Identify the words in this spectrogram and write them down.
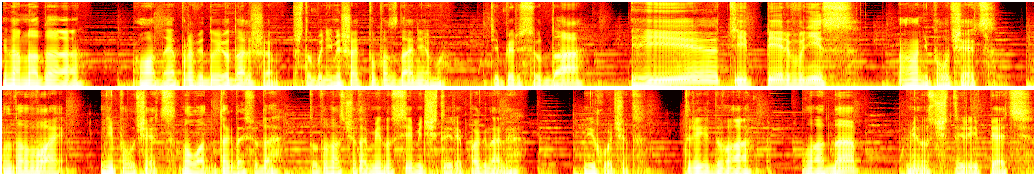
И нам надо... Ладно, я проведу ее дальше, чтобы не мешать тупо зданиям. Теперь сюда. И теперь вниз. А, не получается. Ну давай. Не получается. Ну ладно, тогда сюда. Тут у нас что-то минус 7,4. Погнали. Не хочет. 3, 2. Ладно. Минус 4, 5.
